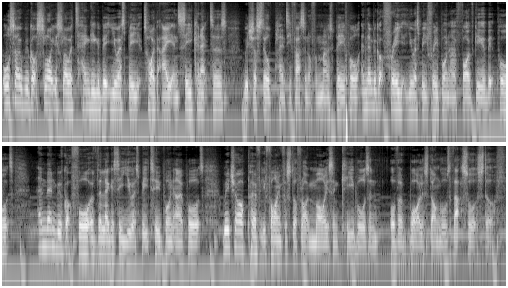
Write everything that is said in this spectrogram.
Also, we've got slightly slower 10 gigabit USB Type A and C connectors, which are still plenty fast enough for most people. And then we've got three USB 3.0 5 gigabit ports and then we've got four of the legacy USB 2.0 ports, which are perfectly fine for stuff like mice and keyboards and other wireless dongles, that sort of stuff.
